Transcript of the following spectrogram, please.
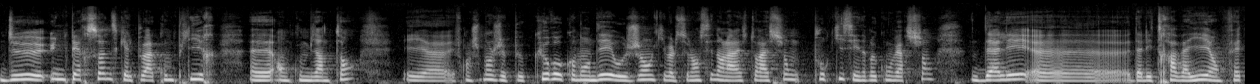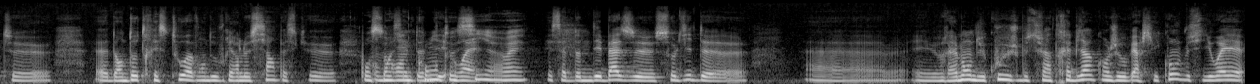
de une personne, ce qu'elle peut accomplir euh, en combien de temps. Et, euh, et franchement, je peux que recommander aux gens qui veulent se lancer dans la restauration, pour qui c'est une reconversion, d'aller euh, d'aller travailler en fait euh, dans d'autres restos avant d'ouvrir le sien, parce que Pour se moins, rendre compte des- aussi, ouais. et ça te donne des bases solides. et vraiment, du coup, je me souviens très bien quand j'ai ouvert chez Con, je me suis dit, ouais,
